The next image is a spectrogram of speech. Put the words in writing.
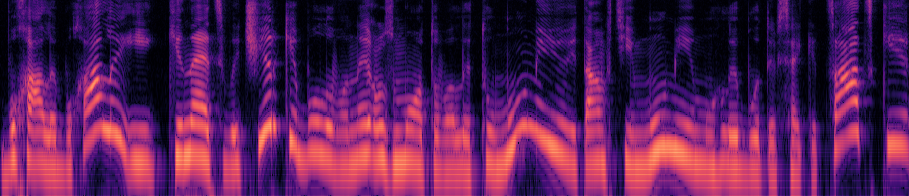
бухали-бухали, і кінець вечірки було, вони розмотували ту мумію, і там в тій мумії могли бути всякі цацки,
